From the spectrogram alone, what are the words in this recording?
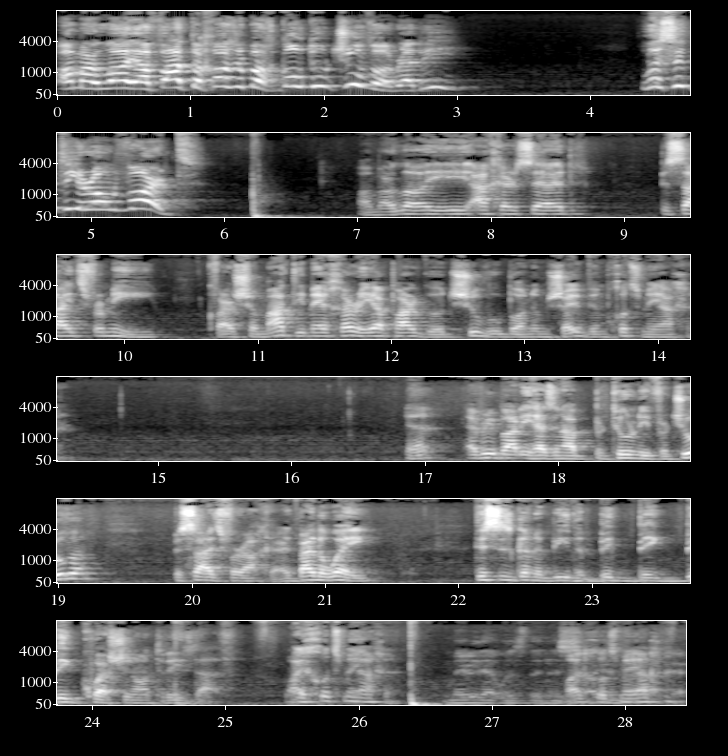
Amar Lai, Afata Chazerbach, go do tshuva, Rebbe. Listen to your own vart. Amar Lai, Acher said, besides for me, Kvar shamati mechari pargud shuvu bonim shoivim chutz me'acher. Yeah, everybody has an opportunity for tshuva, besides for acher. And by the way, this is going to be the big, big, big question on today's daf. Why chutz me'acher? Maybe that was the Why chutz me'acher?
